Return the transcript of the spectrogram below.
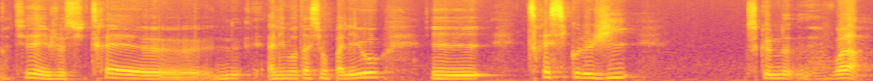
hein, tu sais, je suis très euh, alimentation paléo et très psychologie, parce que, voilà,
